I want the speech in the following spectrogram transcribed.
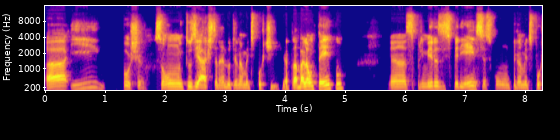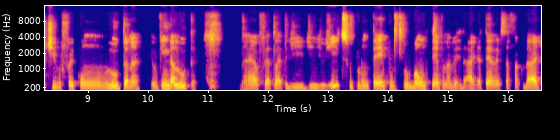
Uh, e, poxa, sou um entusiasta né, do treinamento esportivo. Já trabalho há um tempo. As primeiras experiências com treinamento esportivo foi com luta, né? Eu vim da luta. Né? Eu fui atleta de, de jiu-jitsu por um tempo, por um bom tempo, na verdade, até antes da faculdade.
